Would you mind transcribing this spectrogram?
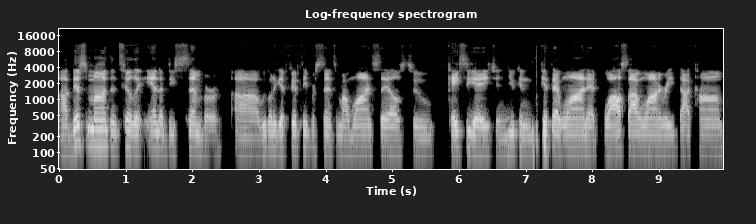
uh, this month until the end of December, uh, we're going to get 50% of my wine sales to KCH, and you can get that wine at wildsidewinery.com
